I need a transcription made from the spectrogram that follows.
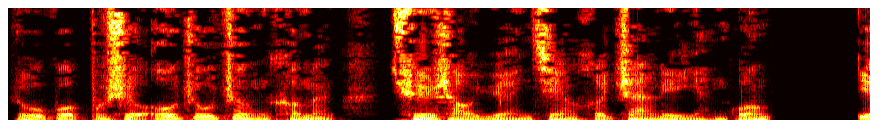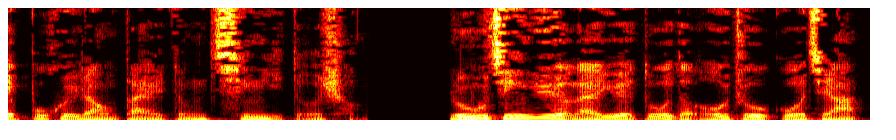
如果不是欧洲政客们缺少远见和战略眼光，也不会让拜登轻易得逞。如今越来越多的欧洲国家。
